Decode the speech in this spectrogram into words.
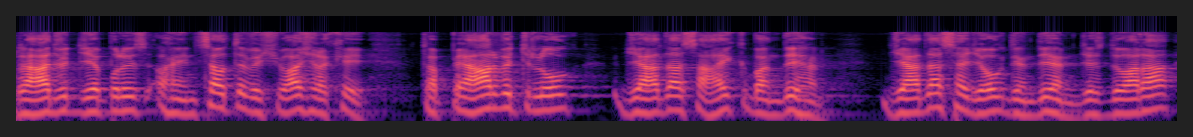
ਰਾਜ ਵਿੱਚ ਜੇ ਪੁਲਿਸ ਅਹਿੰਸਾ ਉੱਤੇ ਵਿਸ਼ਵਾਸ ਰੱਖੇ ਤਾਂ ਪਿਆਰ ਵਿੱਚ ਲੋਕ ਜ਼ਿਆਦਾ ਸਹਾਇਕ ਬਣਦੇ ਹਨ, ਜ਼ਿਆਦਾ ਸਹਿਯੋਗ ਦਿੰਦੇ ਹਨ, ਜਿਸ ਦੁਆਰਾ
